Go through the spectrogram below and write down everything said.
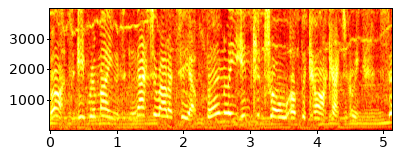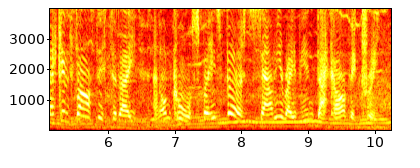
But it remains Nasser Al Attiyah firmly in control of the car category, second fastest today, and on course for his first Saudi Arabian Dakar victory.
